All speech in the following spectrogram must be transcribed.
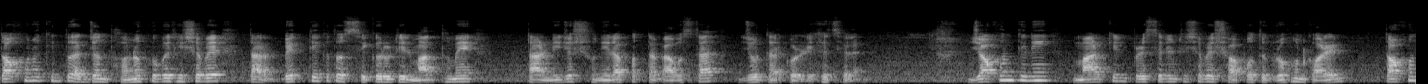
তখনও কিন্তু একজন ধনকুবের হিসেবে তার ব্যক্তিগত সিকিউরিটির মাধ্যমে তার নিজস্ব নিরাপত্তা ব্যবস্থা জোরদার করে রেখেছিলেন। যখন তিনি মার্কিন প্রেসিডেন্ট হিসেবে শপথ গ্রহণ করেন, তখন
